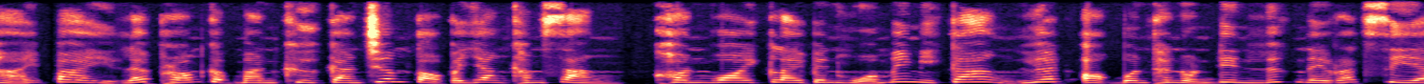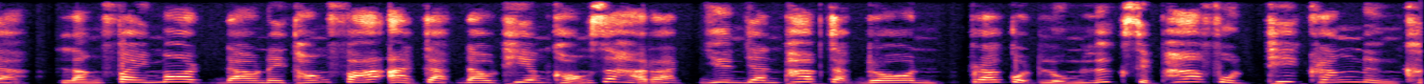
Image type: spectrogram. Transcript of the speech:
หายไป และพร้อมกับมันคือการเชื่อมต่อไปยังคำสั่ง คอนวอยกลายเป็นหัวไม่มีก้าง เลือดออกบนถนนดินลึกในรัสเซีย หลังไฟมอดดาวในท้องฟ้าอาจจากดาวเทียมของสหรัฐ ยืนยันภาพจากโดรน ปรากฏหลุมลึก 15 ฟุตที่ครั้งหนึ่งเค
